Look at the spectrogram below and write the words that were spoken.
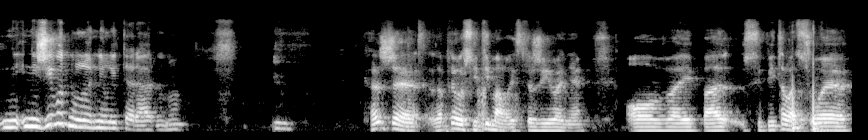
Ni, ni životnu, ni literarnu. Kaže, zapravo si ti malo istraživanje, ovaj, pa si pitala svoje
